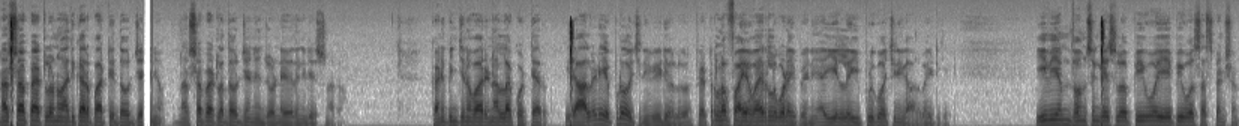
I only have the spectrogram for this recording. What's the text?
నర్సాపేటలోనూ అధికార పార్టీ దౌర్జన్యం. నర్సాపేటలో దౌర్జన్యం చూడండి ఏ విధంగా చేస్తున్నారు. కనిపించిన వారినల్లా కొట్టారు. ఇది ఆల్రెడీ ఎప్పుడో వచ్చినాయి వీడియోలు. ట్విట్టర్లో ఫైవ్ వైరల్ కూడా అయిపోయినాయి. అవి వీళ్ళు ఇప్పుడు వచ్చినాయి కావాలి బయటికి. ఈవీఎం ధ్వంసం కేసులో పీఓ ఏపీఓ సస్పెన్షన్.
